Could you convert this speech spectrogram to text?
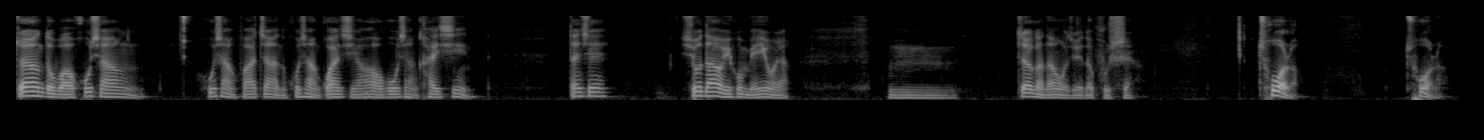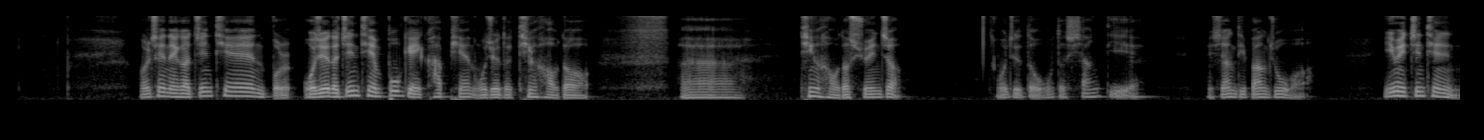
这样的话互相互相发展，互相关系好，互相开心。但是修到以后没有呀，嗯，这个呢，我觉得不是，错了，错了。而且那个今天不，我觉得今天不给卡片，我觉得挺好的，呃，挺好的选择。我觉得我的上帝，上帝帮助我，因为今天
